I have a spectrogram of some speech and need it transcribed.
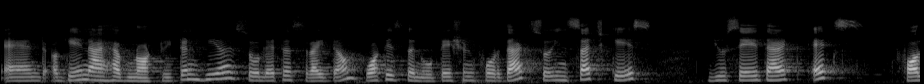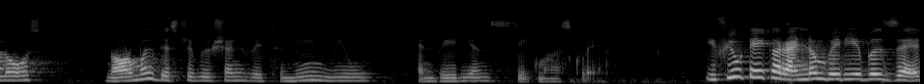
and again I have not written here. So, let us write down what is the notation for that. So, in such case you say that x follows normal distribution with mean mu and variance sigma square. If you take a random variable z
